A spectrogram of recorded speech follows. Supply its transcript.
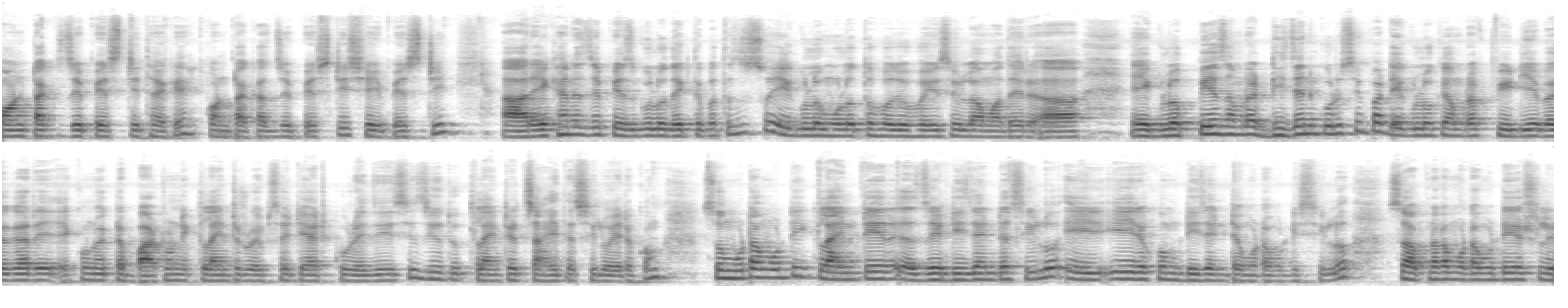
কন্ট্যাক্ট যে পেজটি থাকে কন্ট্যাক্ট যে পেজটি সেই পেজটি আর এখানে যে পেজগুলো দেখতে পাচ্ছেন সো এগুলো মূলত হয়েছিল আমাদের এগুলো পেজ আমরা ডিজাইন করেছি বাট এগুলোকে আমরা পিডিএফ আকারে কোনো একটা বাটনে ক্লায়েন্টের ওয়েবসাইটে অ্যাড করে দিয়েছি, যেহেতু ক্লায়েন্টের চাহিদা ছিল এরকম। সো মোটামুটি ক্লায়েন্টের যে ডিজাইনটা ছিল, এই, এইরকম ডিজাইনটা মোটামুটি ছিল। সো আপনারা মোটামুটি আসলে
